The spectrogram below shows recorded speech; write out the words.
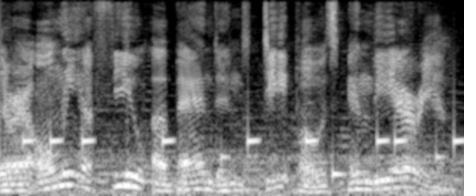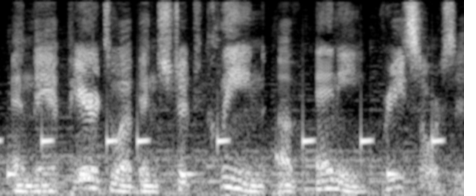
There are only a few abandoned depots in the area, and they appear to have been stripped clean of any resources.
